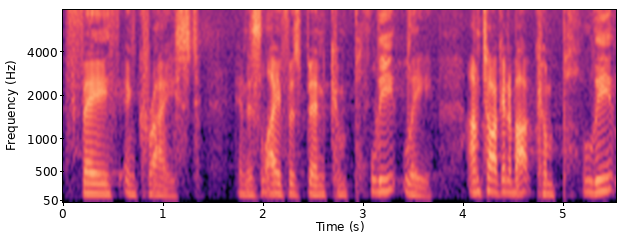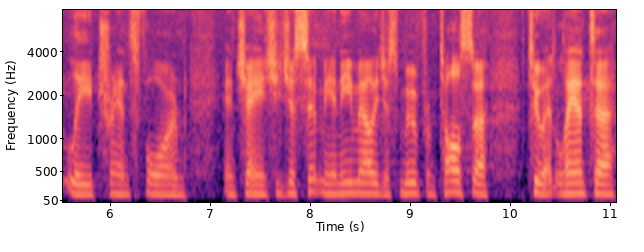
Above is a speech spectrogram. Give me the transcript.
faith in Christ. And his life has been completely, I'm talking about completely transformed and changed. He just sent me an email. He just moved from Tulsa to Atlanta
